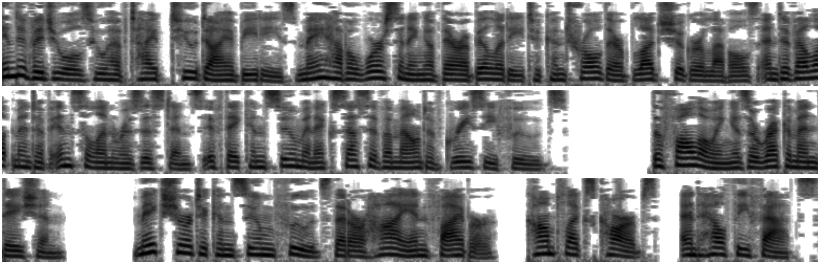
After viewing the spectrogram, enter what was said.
Individuals who have type 2 diabetes may have a worsening of their ability to control their blood sugar levels and development of insulin resistance if they consume an excessive amount of greasy foods. The following is a recommendation. Make sure to consume foods that are high in fiber, complex carbs, and healthy fats.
